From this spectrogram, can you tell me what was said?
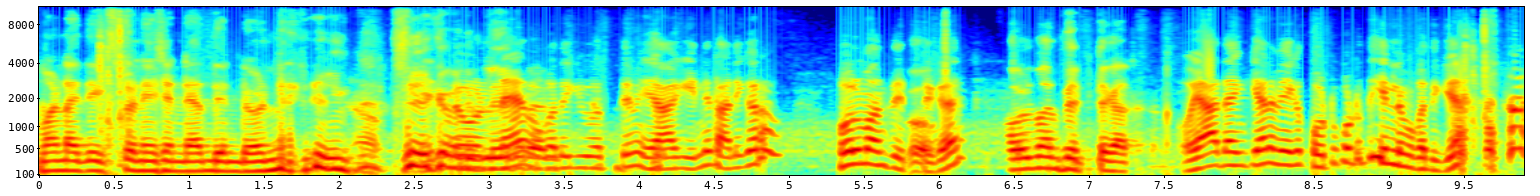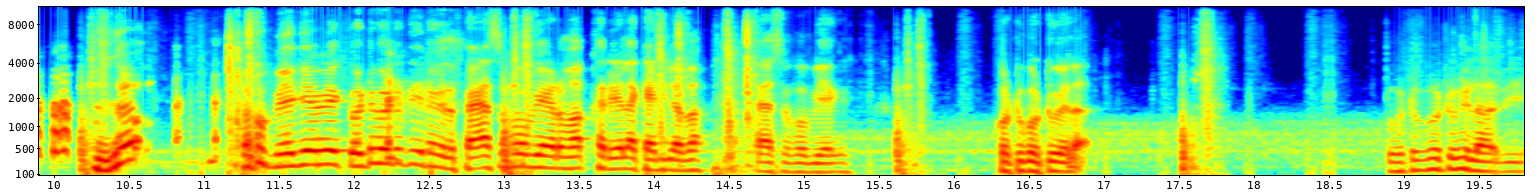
මන්න අති එක්ස්පනේෂන් ඇත් දෙන්න ඔන්න මොකද කිවොත්තම එයාගේ ඉන්න තනිකර හොල්මන් සිට් එක. හොල්මන් සිට් එකක්. ඔයා දැන් කියන මේක කොටු කොට තියන්න මොකද කිය? මේක මේ කොටකොට තියනක ෆෑසෆෝබියකට මක් කරලා කැඩි ලබ ෆෑසෆෝබියක කොටු කොටු වෙලා. කොටු කොටු වෙලාදී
